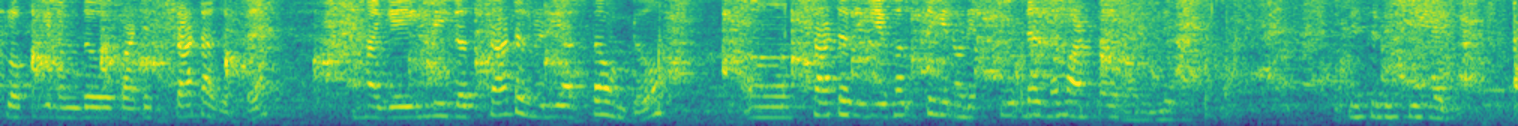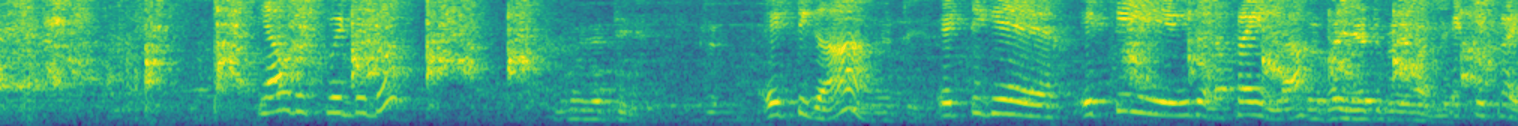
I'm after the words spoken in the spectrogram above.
ಕ್ಲಾಕಿಗೆ ನಮ್ಮದು ಪಾರ್ಟಿ ಸ್ಟಾರ್ಟ್ ಆಗುತ್ತೆ. ಹಾಗೆ ಇಲ್ಲೀಗ ಸ್ಟಾರ್ಟರ್ ರೆಡಿ ಆಗ್ತಾ ಉಂಟು. ಸ್ಟಾರ್ಟರಿಗೆ ಫಸ್ಟಿಗೆ ನೋಡಿ ಸ್ಕ್ವಿಡನ್ನು ಮಾಡ್ತಾ ಇದ್ದಾರೆ ಇಲ್ಲಿ. ಬಿಸಿ ಬಿಸಿ ಯಾವುದು ಸ್ವೀಟ್ ಇದು? ಎಟ್ಟಿಗ? ಎಟ್ಟಿಗೆ ಎಟ್ಟಿ ಇದಲ್ಲ ಫ್ರೈ ಇಲ್ಲ ಎಟ್ಟಿ ಫ್ರೈ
